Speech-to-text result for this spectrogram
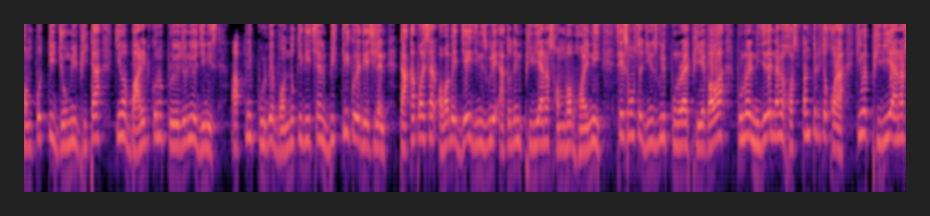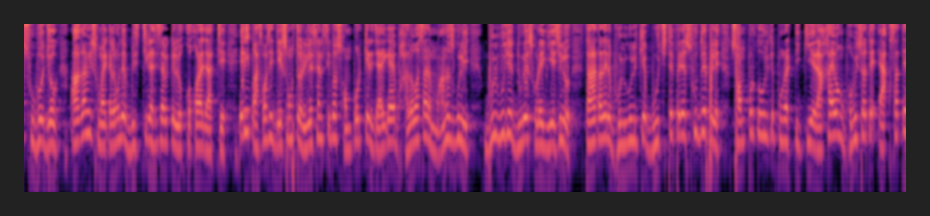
সম্পত্তি, জমি, ভিটা কিংবা বাড়ির কোনো প্রয়োজনীয় জিনিস আপনি পূর্বে বন্ধকি দিয়েছিলেন, বিক্রি করে দিয়েছিলেন। টাকা পয়সার অভাবে যেই জিনিসগুলি এতদিন ফিরিয়ে আনা সম্ভব হয়নি, সেই সমস্ত জিনিসগুলি পুনরায় ফিরে পাওয়া, পুনরায় নিজেদের নামে হস্তান্তরিত করা কিংবা ফিরিয়ে আনার শুভ যোগ। আগামী সময়কালের মধ্যে বৃষ্টিক রাশি হিসাবে লক্ষ্য করা যাচ্ছে? এরই পাশাপাশি যে সমস্ত রিলেশনশিপ বা সম্পর্কের জায়গায় ভালোবাসার মানুষগুলি ভুল বুঝে দূরে সরে গিয়েছিল, তারা তাদের ভুলগুলিকে বুঝতে পেরে, শুধরে ফেলে সম্পর্কগুলিকে পুনরায় টিকিয়ে রাখা এবং ভবিষ্যতে একসাথে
